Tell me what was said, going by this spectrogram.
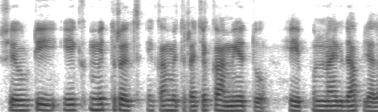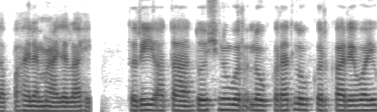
शेवटी एक मित्रच एका मित्राच्या कामी येतो. हे पुन्हा एकदा आपल्याला पाहायला मिळालेलं आहे. तरी आता दोषींवर लवकरात लवकर कार्यवाही हो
